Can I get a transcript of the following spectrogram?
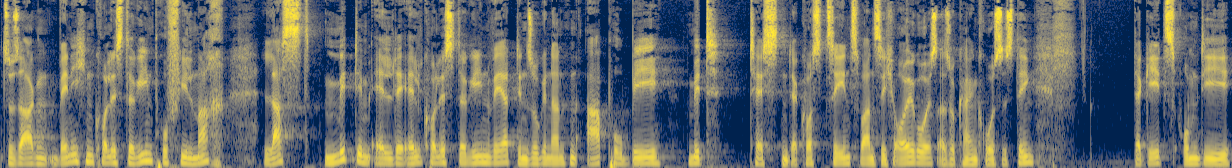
zu sagen, wenn ich ein Cholesterinprofil mache, lasst mit dem LDL-Cholesterinwert den sogenannten ApoB mit testen. Der kostet 10, 20 Euro, ist also kein großes Ding. Da geht es um die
